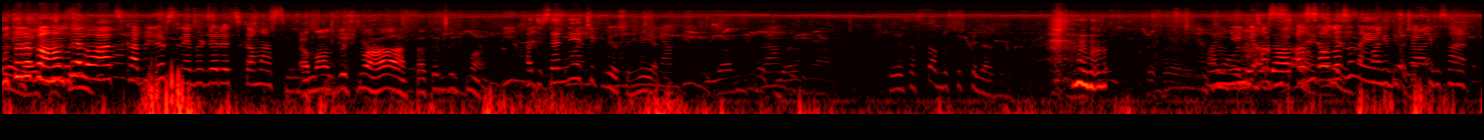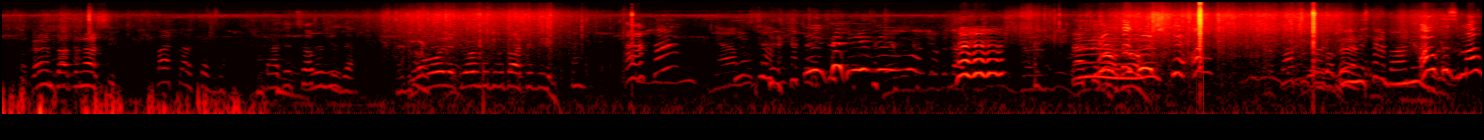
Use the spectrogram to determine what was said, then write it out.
Bu tarafa ha. Güzel o at çıkabilirsin öbürlere çıkamazsın. Aman düşme ha sakın düşme. Hadi sen niye çıkmıyorsun niye? Bu esasdan bu sirkeler. Ay yenge az, az sallasana yenge düşecek gibi sanki. Bakayım tadı nasıl? Bak bak kızım. Tadı çok güzel. Yok öyle görmediğim gibi tadı değil. Al kızım al.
